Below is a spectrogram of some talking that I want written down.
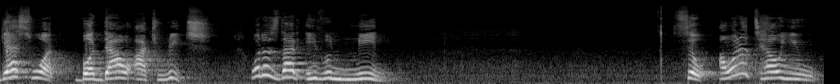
Guess what? But thou art rich. What does that even mean? So I want to tell you,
